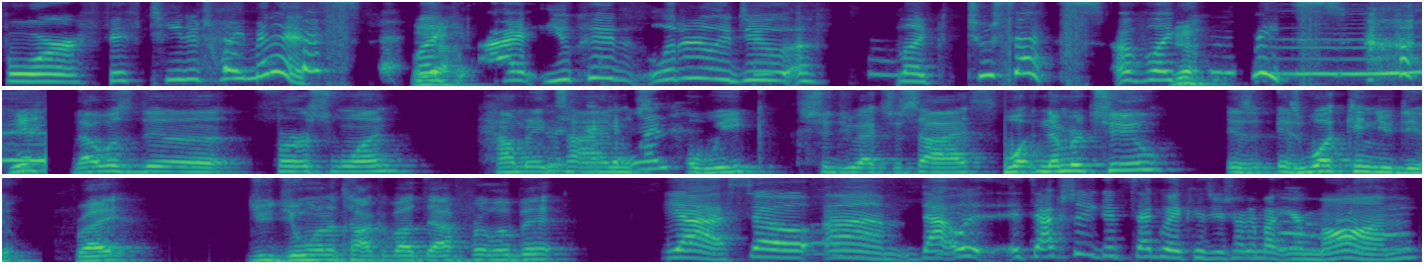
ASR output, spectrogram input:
for 15 to 20 minutes like yeah. i you could literally do a like two sets of like yeah. weights. yeah, that was the first one. How many times a week should you exercise? What number two is is what can you do, right? Do, do you want to talk about that for a little bit? Yeah. So um that was it's actually a good segue because you're talking about your mom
